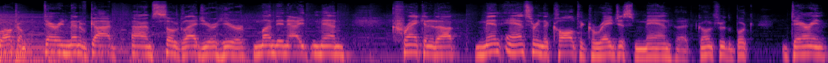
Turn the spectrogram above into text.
Welcome, daring men of God. I'm so glad you're here. Monday night, men cranking it up, men answering the call to courageous manhood. Going through the book Daring,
